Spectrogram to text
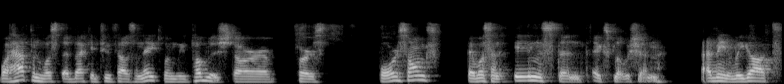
what happened was that back in 2008, when we published our first four songs, there was an instant explosion. I mean, we got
